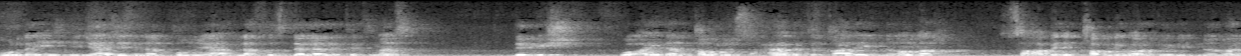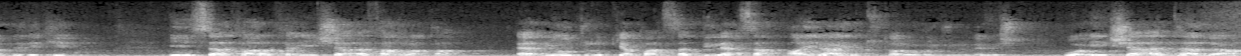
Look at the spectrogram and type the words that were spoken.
burada ihticac edilen konuya lafız delalet etmez demiş. Ve aynen kavlu sahabeti kale İbni Ömer sahabenin kavli var diyor İbni Ömer dedi ki İnsafara fe inşa'e farraka eğer yolculuk yaparsa dilerse ayrı ayrı tutar orucunu demiş. Ve inşa'e tâbe'a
